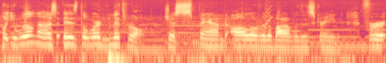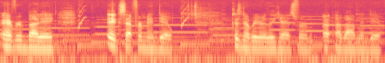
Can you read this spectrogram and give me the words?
What you will notice is the word mithril just spammed all over the bottom of the screen for everybody except for Mindu. Because nobody really cares for uh, about Mindu.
